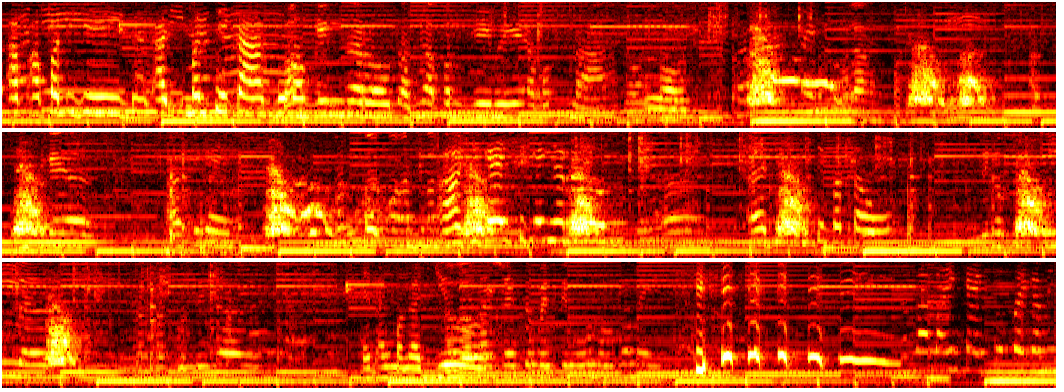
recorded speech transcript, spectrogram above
ap apa ni aji mantika. Bangking nga raw, tapos nga pan game abot na. Walang. Sige. Ah sige. Ah sige, sige nga raw. Ah, aji ti. Pa na. Yan ang mga Diyos. Diyos. Ito 21 kami. Nalalain kay Kupay kami.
